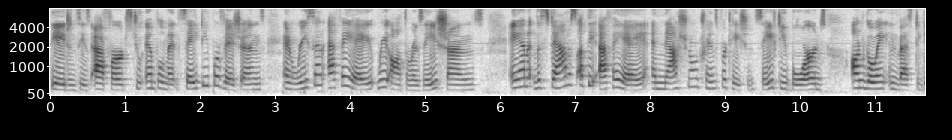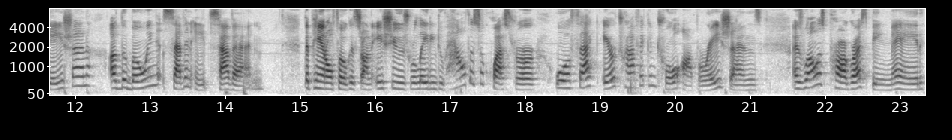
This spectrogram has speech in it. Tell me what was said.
the agency's efforts to implement safety provisions and recent FAA reauthorizations, and the status of the FAA and National Transportation Safety Board's ongoing investigation of the Boeing 787. The panel focused on issues relating to how the sequester will affect air traffic control operations, as well as progress being made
